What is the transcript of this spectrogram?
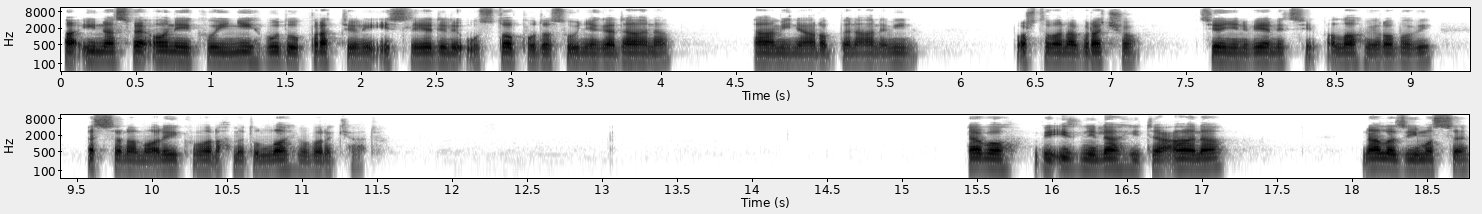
a i na sve one koji njih budu pratili i slijedili u stopu do sudnjega dana. Amin, ja rabben alemin. Poštovana braćo, cijenjeni vjernici, Allahu i robovi, Assalamu alaikum wa rahmatullahi wa barakatuh. Evo, bi izni lahi ta'ana, nalazimo se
